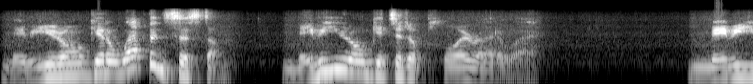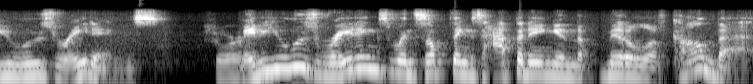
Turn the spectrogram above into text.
maybe you don't get a weapon system, maybe you don't get to deploy right away, maybe you lose ratings. Sure. Maybe you lose ratings when something's happening in the middle of combat.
